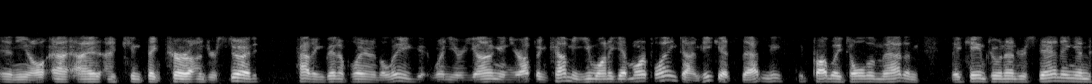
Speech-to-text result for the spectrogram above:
And you know, I, I can think Kerr understood having been a player in the league, when you're young and you're up and coming, you want to get more playing time. He gets that, and he, he probably told him that, and they came to an understanding. And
